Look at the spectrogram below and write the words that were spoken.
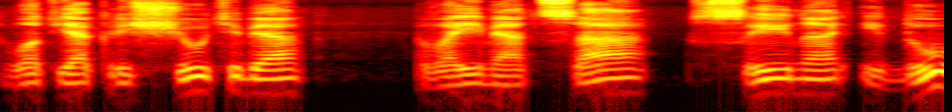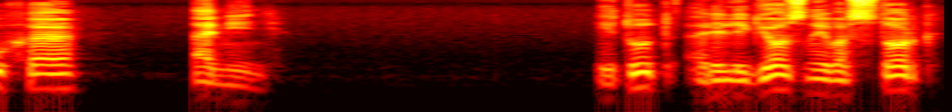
«Вот я крещу тебя во имя Отца, Сына и Духа. Аминь». И тут религиозный восторг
